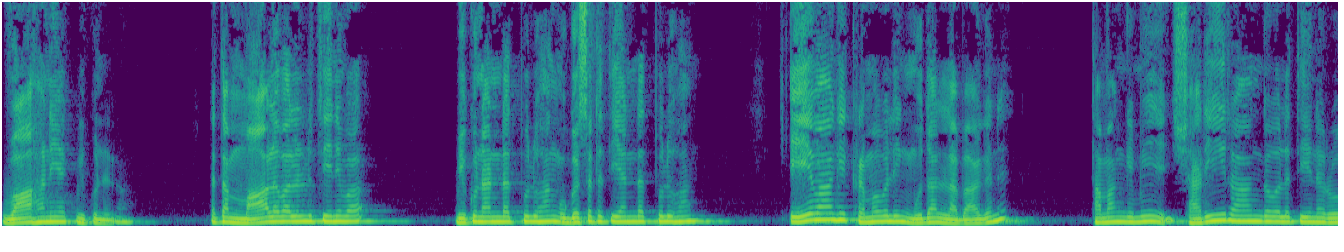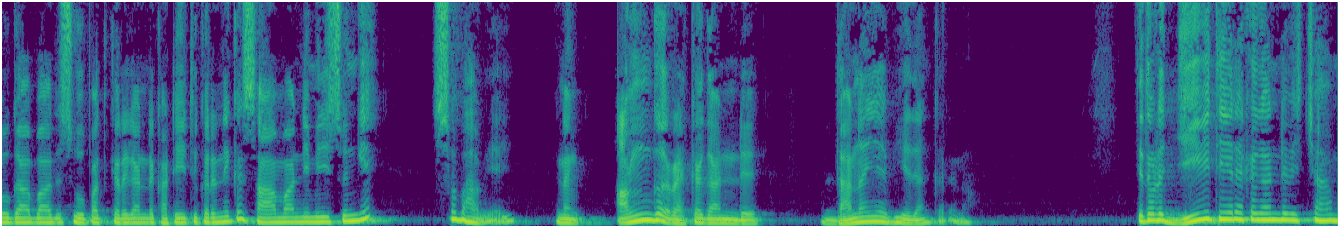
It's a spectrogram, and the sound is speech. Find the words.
වාහනයක් විකුණනවා. නැත්නම් මාළවලලු තියෙනවා විකුණන්නත් පුළුවන් උගසට තියන්නත් පුළුවන්. ඒ වාගේ ක්‍රමවලින් මුදල් ලබාගෙන තමන්ගේ මේ ශරීරාංගවල තියෙන රෝගාබාධ සුවපත් කරගන්න කටයුතු කරන එක සාමාන්‍ය මිනිස්සුන්ගේ ස්වභාවයයි. එහෙනම් අංග රැකගන්න ධනය වියදම් කරනවා. එතකොට ජීවිතය රැකගන්න වෙච්චාම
